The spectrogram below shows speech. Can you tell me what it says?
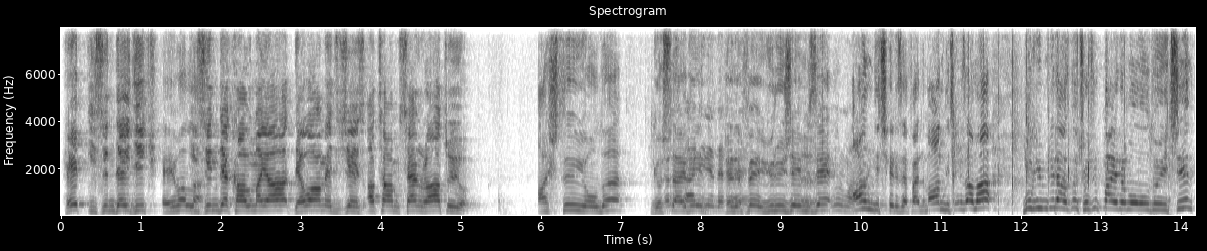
Hep izindeydik. Eyvallah. İzinde kalmaya devam edeceğiz. Atam sen rahat uyu. açtığın yolda gösterdiğin hedefe. hedefe yürüyeceğimize Durmadan and içeriz efendim. And içeriz ama bugün biraz da çocuk bayramı olduğu için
